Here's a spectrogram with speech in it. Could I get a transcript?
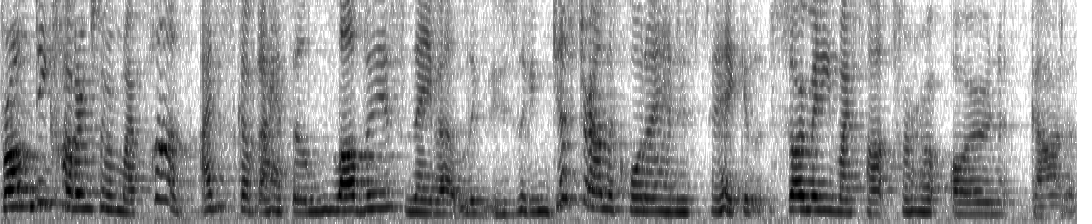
from decluttering some of my plants, I discovered I have the loveliest neighbor who's living just around the corner and has taken so many of my plants for her own garden.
